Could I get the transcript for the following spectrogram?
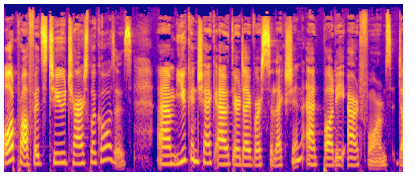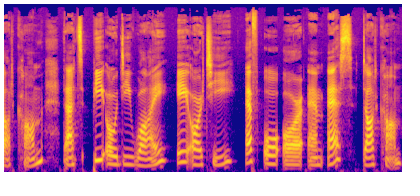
all profits to charitable causes. Um, you can check out their diverse selection at bodyartforms.com. That's B O D Y A R T F O R M S.com.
